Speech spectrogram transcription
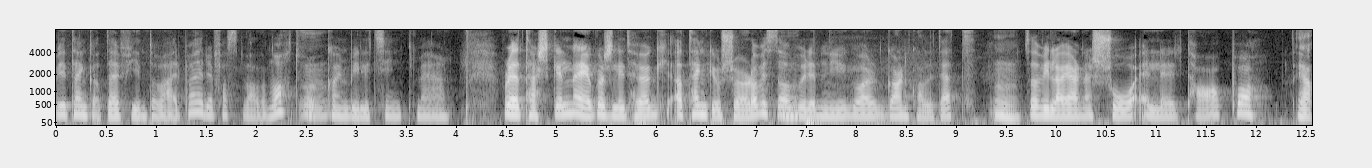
vi tenker at det er fint å være på disse festivalene òg. At folk Mm. kan bli litt kjent med For terskelen er jo kanskje litt høy. Jeg tenker jo sjøl òg, hvis det hadde Mm. vært en ny gar garnkvalitet, Mm. så ville jeg gjerne se eller ta på ja.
